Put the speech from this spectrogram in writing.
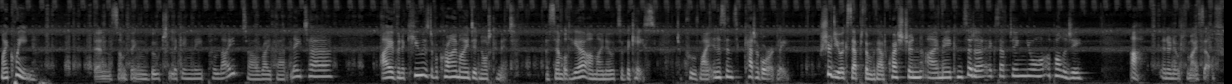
My queen. Then something bootlickingly polite. I'll write that later. I have been accused of a crime I did not commit. Assembled here are my notes of the case to prove my innocence categorically. Should you accept them without question, I may consider accepting your apology. Ah, and a note for myself.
